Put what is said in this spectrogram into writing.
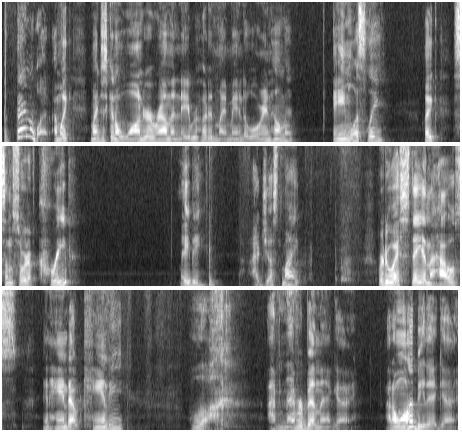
But then what? I'm like, am I just gonna wander around the neighborhood in my Mandalorian helmet? Aimlessly? Like some sort of creep? Maybe. I just might. Or do I stay in the house and hand out candy? Ugh, I've never been that guy. I don't want to be that guy.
